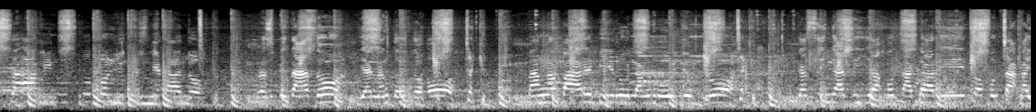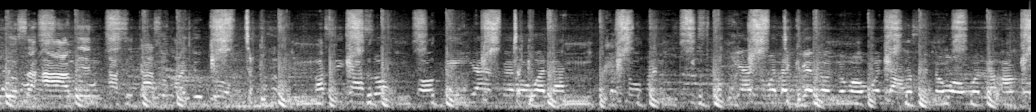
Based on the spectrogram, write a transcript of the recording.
sa amin, tutol yung respetado. Respetado, yan ang totoo. Mga pare, biro lang po yung bro. Kasi nga di ako taga rito, punta kayo sa amin. Asikaso kayo bro. Kasi kaso, okay yan, pero walang pasukan. Yan, walang ganon, nawawala kasi nawawala ako.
